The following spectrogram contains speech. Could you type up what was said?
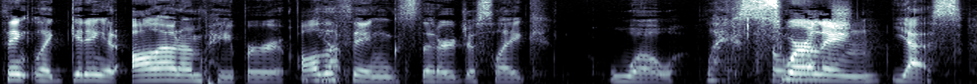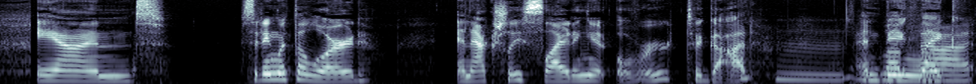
think like getting it all out on paper, all the things that are just like, whoa, like so much. Swirling. Yes. And sitting with the Lord and actually sliding it over to God I and being like,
